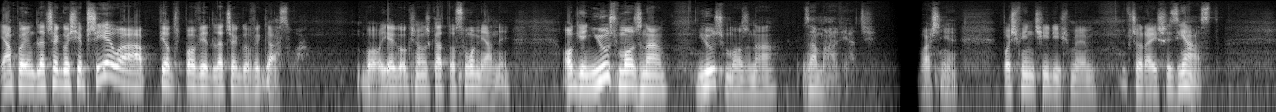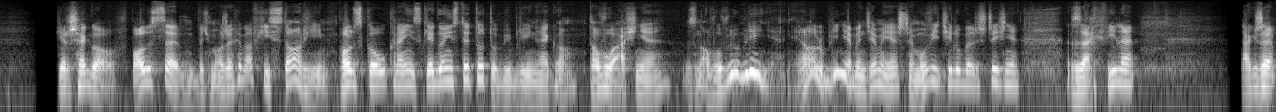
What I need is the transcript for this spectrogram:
Ja powiem, dlaczego się przyjęła, a Piotr powie, dlaczego wygasła. Bo jego książka to słomiany ogień. Już można, już można zamawiać. Właśnie poświęciliśmy wczorajszy zjazd pierwszego w Polsce, być może chyba w historii, Polsko-Ukraińskiego Instytutu Biblijnego. To właśnie znowu w Lublinie. Nie? O Lublinie będziemy jeszcze mówić i Lubelszczyźnie za chwilę. Także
